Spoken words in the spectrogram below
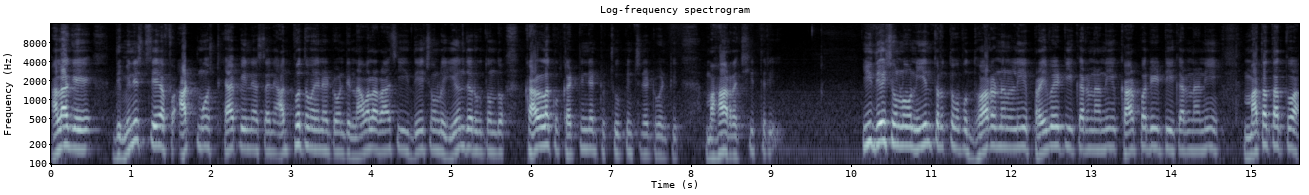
అలాగే the ministry of utmost happiness అనే అద్భుతమైనటువంటి నవల రాసి ఈ దేశంలో ఏం జరుగుతుందో కళ్ళకు కట్టినట్టు చూపించినటువంటి మహారచయిత్రి. ఈ దేశంలో నియంతృత్వపు ధోరణుల్ని ప్రైవేటీకరణని కార్పొరేటీకరణని మతతత్వ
